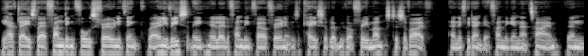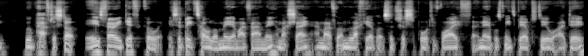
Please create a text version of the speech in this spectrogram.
you have days where funding falls through and you think, well, only recently a load of funding fell through and it was a case of, look, we've got three months to survive. And if we don't get funding in that time, then we'll have to stop. It is very difficult. It's a big toll on me and my family, I must say. And I've got, I'm lucky I've got such a supportive wife that enables me to be able to do what I do.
